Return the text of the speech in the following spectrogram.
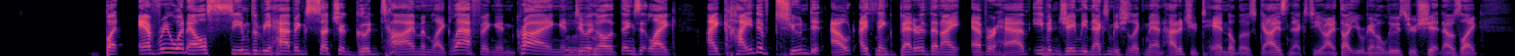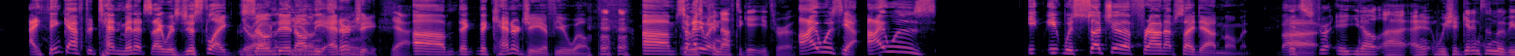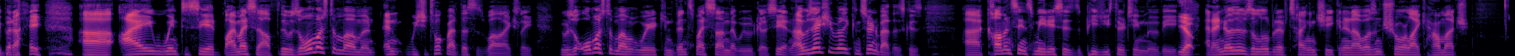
but everyone else seemed to be having such a good time and like laughing and crying and doing Mhm. all the things that like I kind of tuned it out, I think, better than I ever have. Even Jamie next to me, she's like, Man, how did you handle those guys next to you? I thought you were gonna lose your shit. And I was like, I think after 10 minutes, I was just like You're zoned on- in on, on the, the energy. Yeah. Um, the the Kenergy, if you will. Um, so anyway, enough to get you through. I was yeah, I was it, it was such a frown upside down moment. Uh, str- you know uh, I- we should get into the movie, but I uh, I went to see it by myself. There was almost a moment, and we should talk about this as well. Actually, there was almost a moment where I convinced my son that we would go see it, and I was actually really concerned about this because uh, Common Sense Media says it's a PG thirteen movie, Yep. and I know there was a little bit of tongue in cheek in it. I wasn't sure like how much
